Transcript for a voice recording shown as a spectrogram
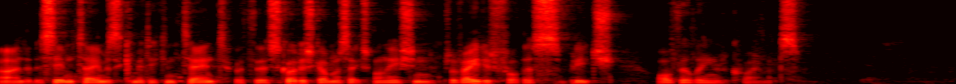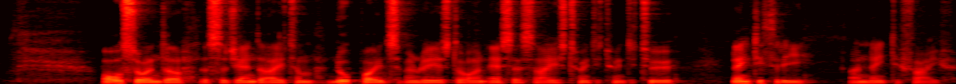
And at the same time, is the committee content with the Scottish Government's explanation provided for this breach of the laying requirements? Also under this agenda item, no points have been raised on SSIs 2022, 93 and 95.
